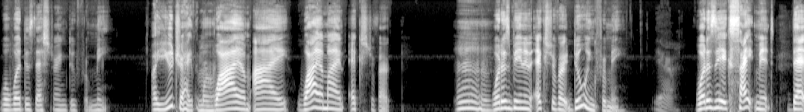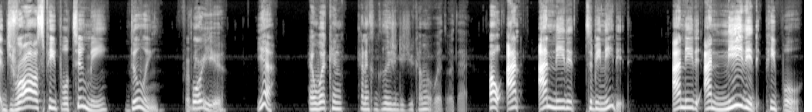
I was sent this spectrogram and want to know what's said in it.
"Well, what does that string do for me? oh, you dragged them on. Why am I why am I an extrovert? Mm. What is being an extrovert doing for me? Yeah. What is the excitement that draws people to me doing for, For me? you. Yeah. And what can, kind of conclusion did you come up with with that? Oh, I I needed to be needed. I needed I needed people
